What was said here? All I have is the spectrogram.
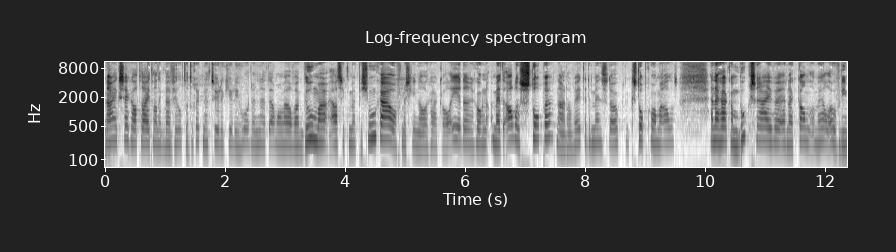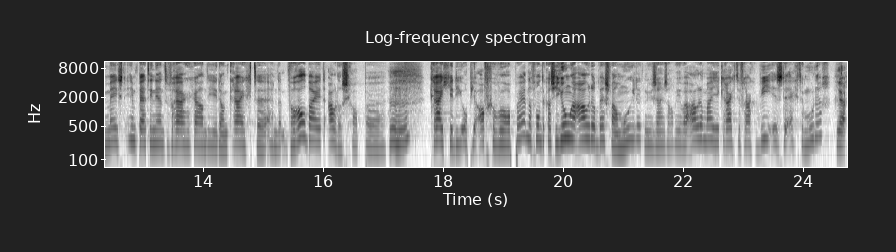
Nou, ik zeg altijd, want ik ben veel te druk natuurlijk. Jullie hoorden net allemaal wel wat ik doe. Maar als ik met pensioen ga, of misschien al ga ik al eerder gewoon met alles stoppen. Nou, dan weten de mensen dat ook. Ik stop gewoon met alles. En dan ga ik een boek schrijven. En dat kan wel over die meest impertinente vragen gaan die je dan krijgt. eh, en de- vooral bij het ouderschap eh, mhm. Krijg je die op je afgeworpen. En dat vond ik als jonge ouder best wel moeilijk. Nu zijn ze alweer wat ouder. Maar je krijgt de vraag, wie is de echte moeder? Ja.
